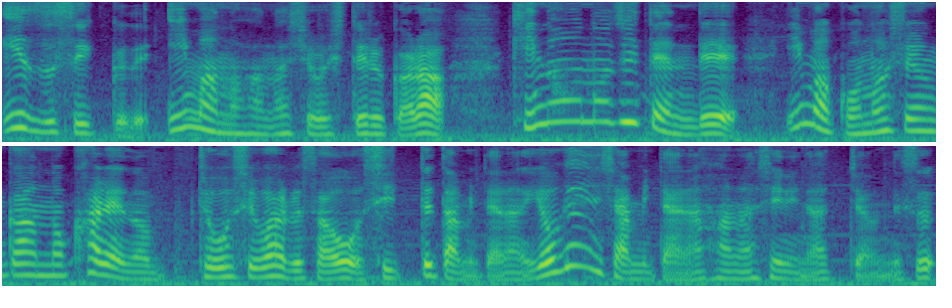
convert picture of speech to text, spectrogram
is sick で今の話をしてるから昨日の時点で今この瞬間の彼の調子悪さを知ってたみたいな予言者みたいな話になっちゃうんです。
